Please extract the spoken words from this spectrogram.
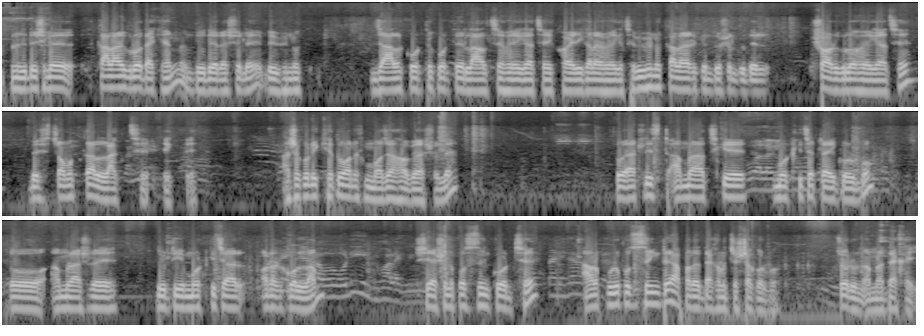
আপনি যদি আসলে কালারগুলো দেখেন দুধের আসলে বিভিন্ন জাল করতে করতে লালচে হয়ে গেছে খয়েরি কালার হয়ে গেছে বিভিন্ন কালারের কিন্তু আসলে দুধের স্বরগুলো হয়ে গেছে। বেশ চমৎকার লাগছে দেখতে। আশা করি খেতেও অনেক মজা হবে আসলে। তো অ্যাটলিস্ট আমরা আজকে মটকি কিচার ট্রাই করব। তো আমরা আসলে দুটি মটকি কিচার অর্ডার করলাম। সে আসলে প্রসেসিং করছে। আমরা পুরো প্রসেসিংটাই আপনাদের দেখানোর চেষ্টা করব। চলুন আমরা দেখাই।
